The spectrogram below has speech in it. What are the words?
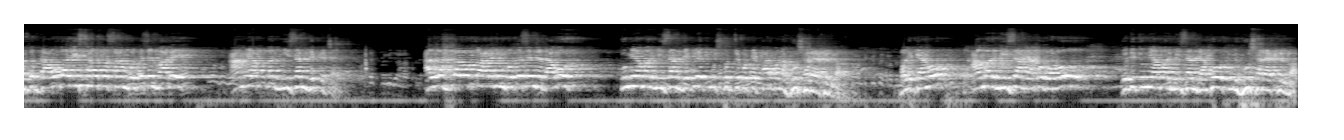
হযরত দাউদ আলাইহিস সালাম বলতেছেন, মালিক, আমি আপনার মিজান দেখতে চাই। আল্লাহ আলামিন বলতেছেন যে, দাউদ, তুমি আমার মিজান দেখলে তুমি সহ্য করতে পারবে না, হুশ হারিয়ে ফেলবা। বলে, কেন? আমার মিজান এত বড়, যদি তুমি আমার মিজান দেখো, তুমি হুশ হারিয়ে ফেলবা।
